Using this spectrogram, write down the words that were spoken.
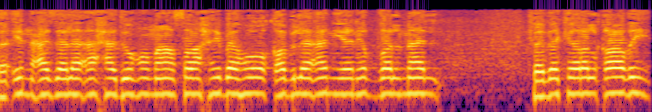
فإن عزل أحدهما صاحبه قبل أن ينض المال فذكر القاضي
